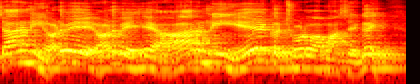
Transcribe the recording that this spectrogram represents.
ચારણી હળવે હળવે એ હારની એક છોડવા પાસે ગઈ.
